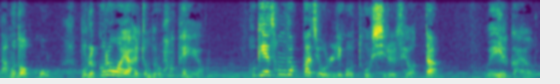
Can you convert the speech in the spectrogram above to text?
나무도 없고 물을 끌어와야 할 정도로 황폐해요. 거기에 성벽까지 올리고 도시를 세웠다? 왜일까요?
